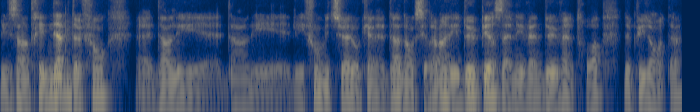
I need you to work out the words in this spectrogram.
les entrées nettes de fonds euh, dans, les, dans les, les, fonds mutuels au Canada. Donc, c'est vraiment les deux pires années, 22 et 23, depuis longtemps.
